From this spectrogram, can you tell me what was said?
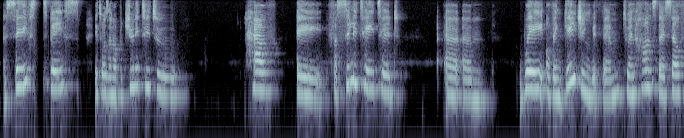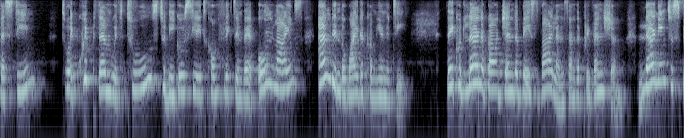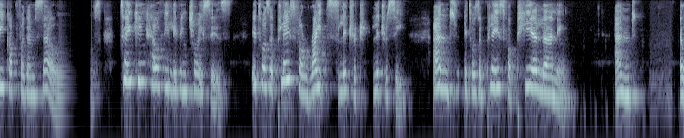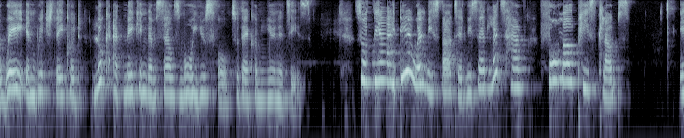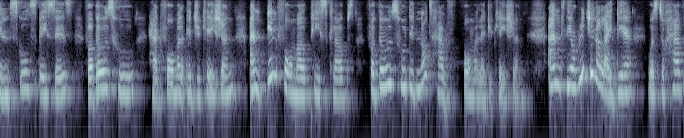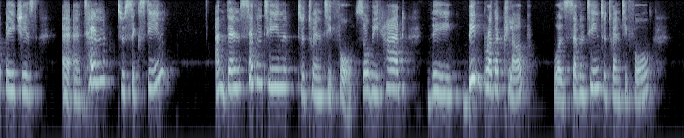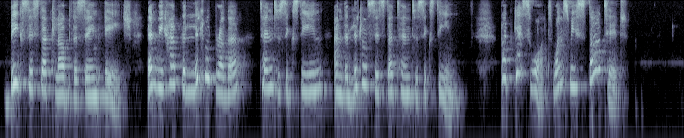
a safe space. It was an opportunity to have a facilitated uh, um, way of engaging with them to enhance their self-esteem, to equip them with tools to negotiate conflict in their own lives and in the wider community. They could learn about gender-based violence and the prevention, learning to speak up for themselves, taking healthy living choices. It was a place for rights liter literacy, and it was a place for peer learning and a way in which they could look at making themselves more useful to their communities. So the idea when we started, we said, let's have formal peace clubs in school spaces for those who had formal education and informal peace clubs for those who did not have formal education. And the original idea was to have ages uh, uh, 10 to 16 and then 17 to 24. So we had the Big Brother Club was 17 to 24, Big Sister Club the same age. Then we had the Little Brother 10 to 16 and the Little Sister 10 to 16. But guess what? Once we started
